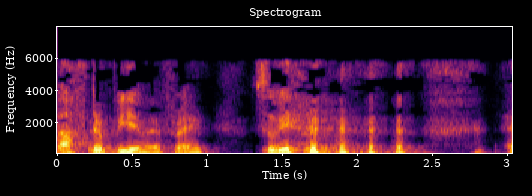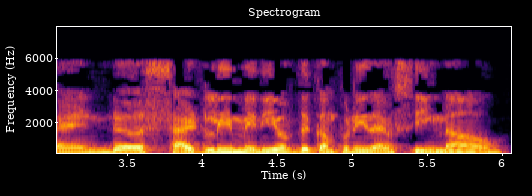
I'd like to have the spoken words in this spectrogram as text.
after PMF, right? So we, and uh, sadly, many of the companies I'm seeing now,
